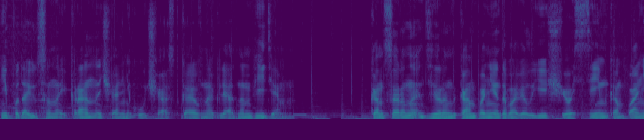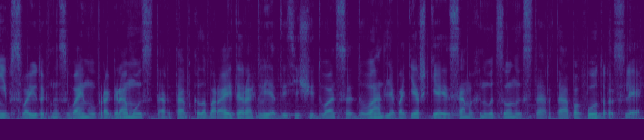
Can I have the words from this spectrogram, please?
и подаются на экран начальнику участка в наглядном виде. Концерн Deere Company добавил еще 7 компаний в свою так называемую программу Startup Collaborator 2022 для поддержки самых инновационных стартапов отрасли.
